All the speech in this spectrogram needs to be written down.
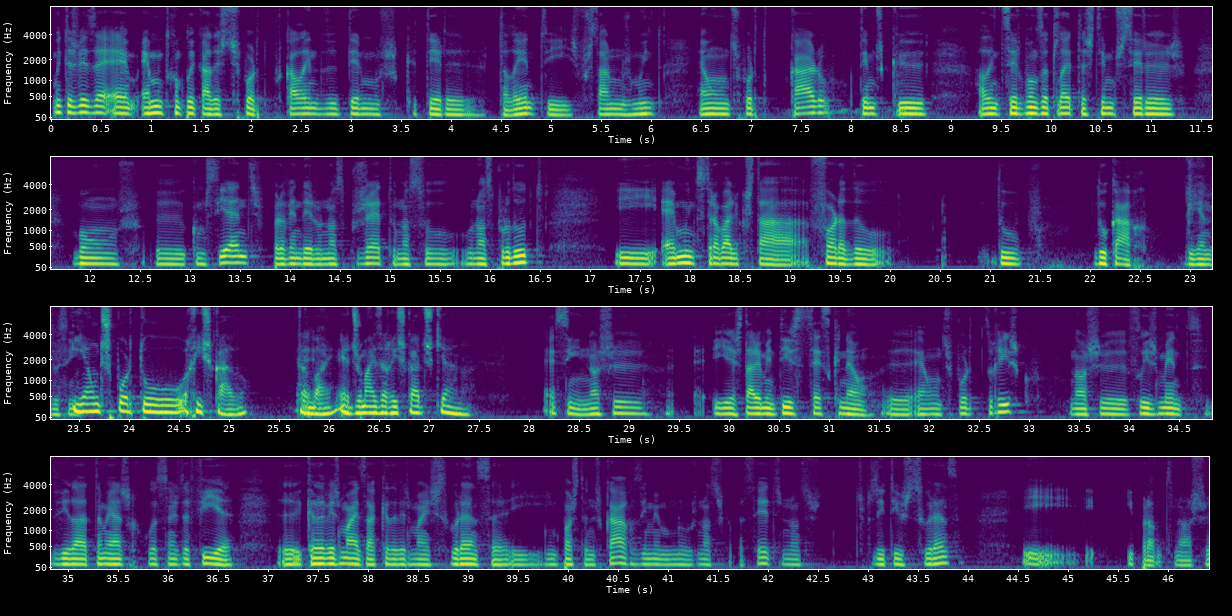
muitas vezes é, é, é, muito complicado este desporto, porque além de termos que ter uh, talento e esforçarmos muito, é um desporto caro, temos que, além de ser bons atletas, temos que ser uh, bons uh, comerciantes para vender o nosso projeto, o nosso, o nosso produto, e é muito trabalho que está fora do, do, do carro, digamos assim. E é um desporto arriscado também, é, é dos mais arriscados que há, não é? É assim, nós ia estar a mentir se dissesse que não. Uh, é um desporto de risco. Nós, uh, felizmente, devido a, também às regulações da FIA, cada vez mais há cada vez mais segurança e imposta nos carros e mesmo nos nossos capacetes, nos nossos dispositivos de segurança. E, e pronto, nós,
